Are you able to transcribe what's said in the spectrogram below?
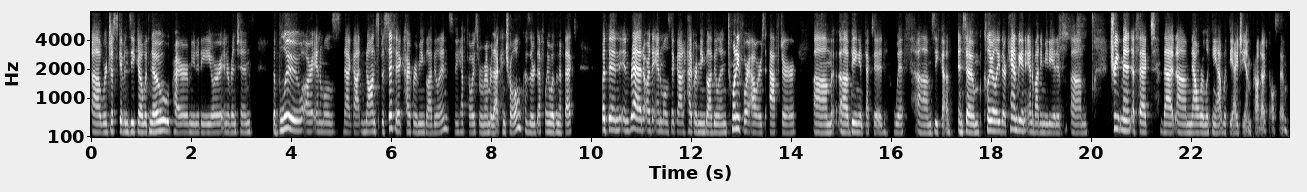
uh, were just given Zika with no prior immunity or interventions. The blue are animals that got non-specific hyperimmune globulin. So you have to always remember that control because there definitely was an effect. But then in red are the animals that got hyperimmune globulin 24 hours after um, uh, being infected with um, Zika. And so clearly there can be an antibody mediated um, treatment effect that um, now we're looking at with the IgM product also.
